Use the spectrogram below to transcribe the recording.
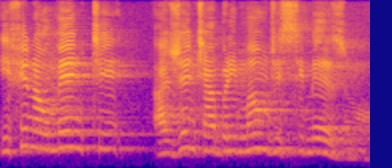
E finalmente, a gente abre mão de si mesmo.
